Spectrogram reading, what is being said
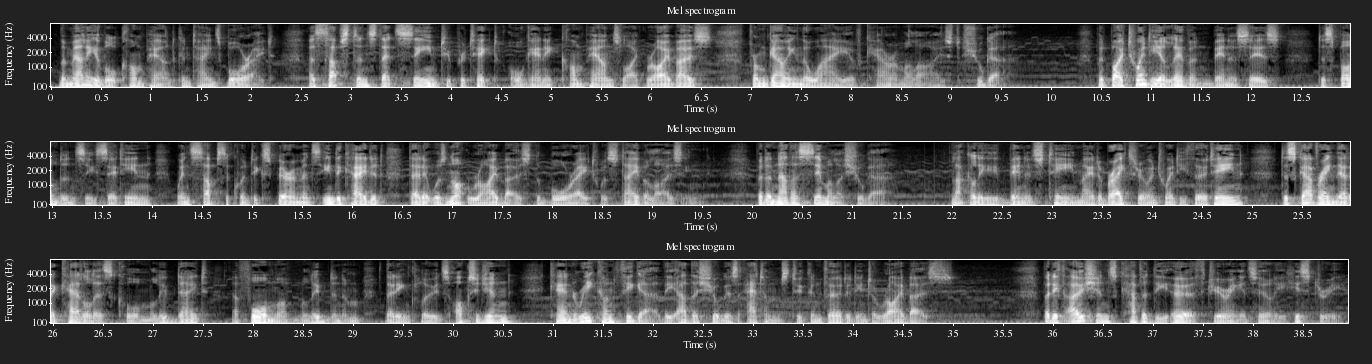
The malleable compound contains borate, a substance that seemed to protect organic compounds like ribose from going the way of caramelized sugar. But by 2011, Benner says, despondency set in when subsequent experiments indicated that it was not ribose the borate was stabilizing, but another similar sugar. Luckily, Benner's team made a breakthrough in 2013, discovering that a catalyst called molybdate, a form of molybdenum that includes oxygen, can reconfigure the other sugar's atoms to convert it into ribose. But if oceans covered the Earth during its early history,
